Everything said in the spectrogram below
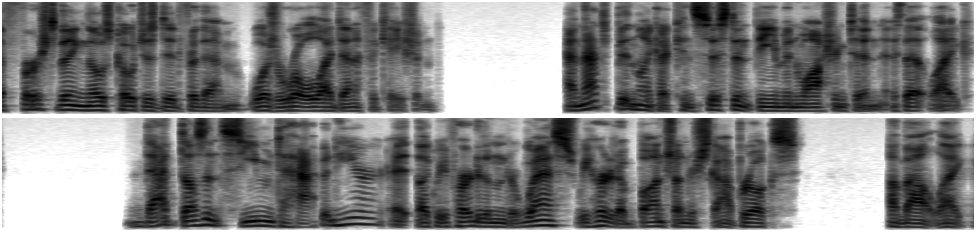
the first thing those coaches did for them was role identification. And that's been like a consistent theme in Washington is that like that doesn't seem to happen here. It- like we've heard it under Wes, we heard it a bunch under Scott Brooks about like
